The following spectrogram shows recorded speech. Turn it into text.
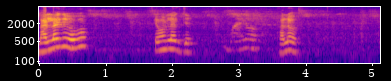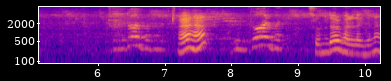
ভালো লাগছে বাবু? কেমন লাগছে? ভালো। ভালো? হ্যাঁ হ্যাঁ। সুন্দর ভালো। সুন্দর ভালো লাগছে না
